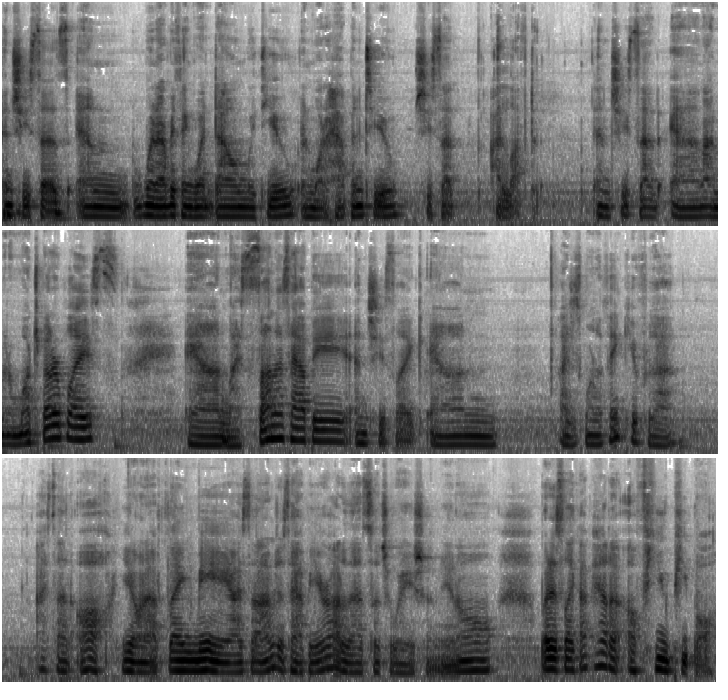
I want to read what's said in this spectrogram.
And she says, and when everything went down with you and what happened to you, she said, I left it. And she said, and I'm in a much better place and my son is happy. And she's like, and I just want to thank you for that. I said, oh, you don't have to thank me. I said, I'm just happy you're out of that situation, you know? But it's like, I've had a, a few people,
